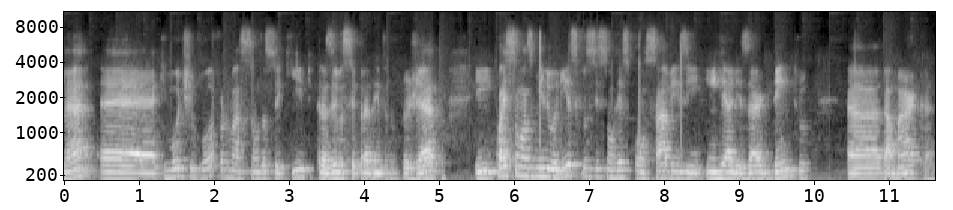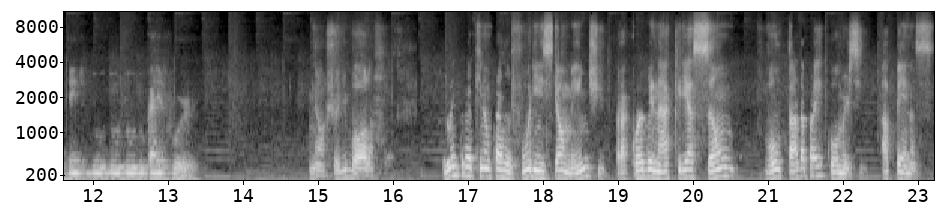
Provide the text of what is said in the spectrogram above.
né, é, que motivou a formação da sua equipe, trazer você para dentro do projeto? E quais são as melhorias que vocês são responsáveis em, em realizar dentro uh, da marca, dentro do, do, do, Carrefour? Não, show de bola. Eu entrei aqui no Carrefour inicialmente para coordenar a criação voltada para e-commerce, apenas.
